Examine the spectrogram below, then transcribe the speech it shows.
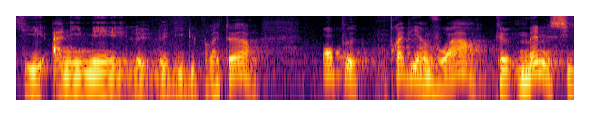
qui animait le, le dit du prêteur. On peut très bien voir que même s'il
